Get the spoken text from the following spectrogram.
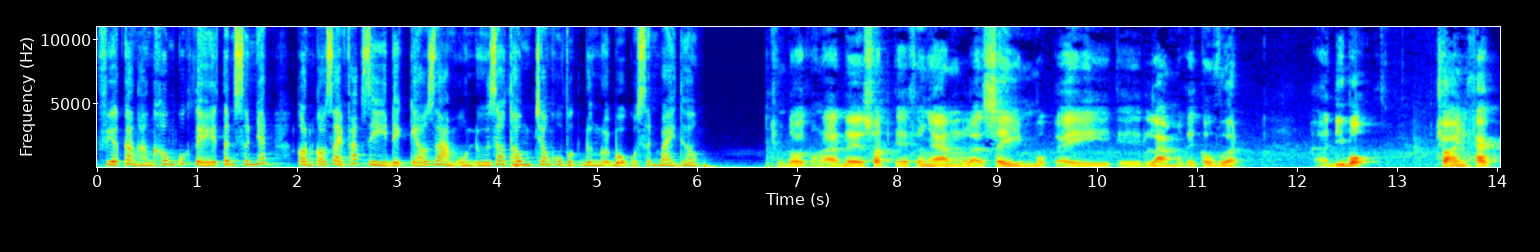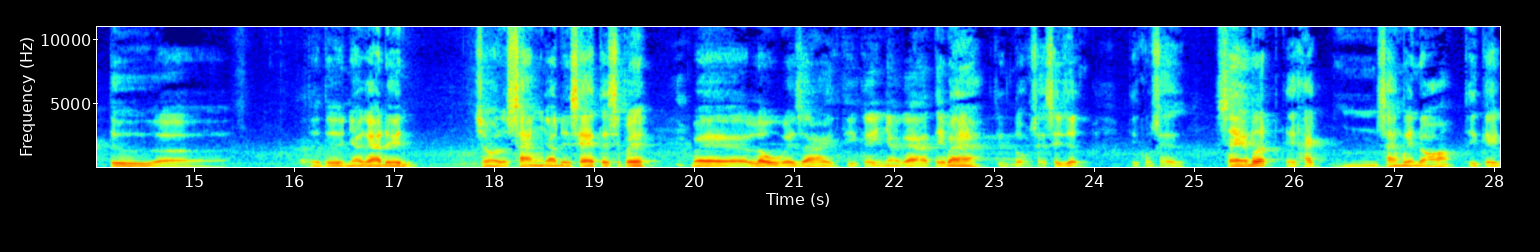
phía cảng hàng không quốc tế Tân Sơn Nhất còn có giải pháp gì để kéo giảm ùn ứ giao thông trong khu vực đường nội bộ của sân bay thưa ông? Chúng tôi cũng đã đề xuất cái phương án là xây một cái, cái làm một cái cầu vượt uh, đi bộ cho hành khách từ uh, từ từ nhà ga đến cho sang nhà để xe TCP về lâu về dài thì cái nhà ga T3 thì chúng tôi cũng sẽ xây dựng thì cũng sẽ xe bớt cái khách ừ, sang bên đó thì cái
